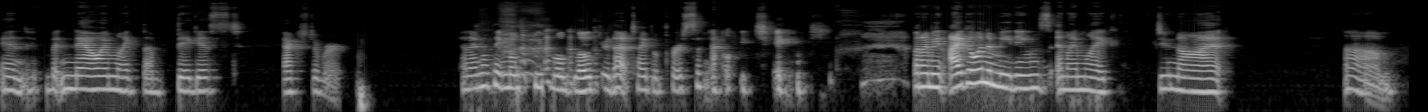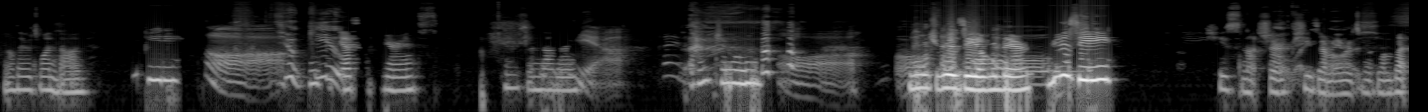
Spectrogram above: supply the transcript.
and but now I'm like the biggest extrovert. And I don't think most people go through that type of personality change. But I mean, I go into meetings and I'm like, do not. Um. Oh, there's one dog. Hey, Petey. Aw. So cute. Guest appearance. There's another. Yeah. Hey, Joe. Aw. There's Rizzy over there. Oh. Rizzy. She's not Oh sure. my She's our neighbor's gosh. one, but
